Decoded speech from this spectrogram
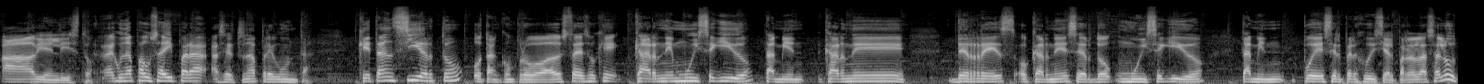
Ah, bien, listo. Alguna pausa ahí para hacerte una pregunta. ¿Qué tan cierto o tan comprobado está eso que carne muy seguido, también carne de res o carne de cerdo muy seguido, también puede ser perjudicial para la salud?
